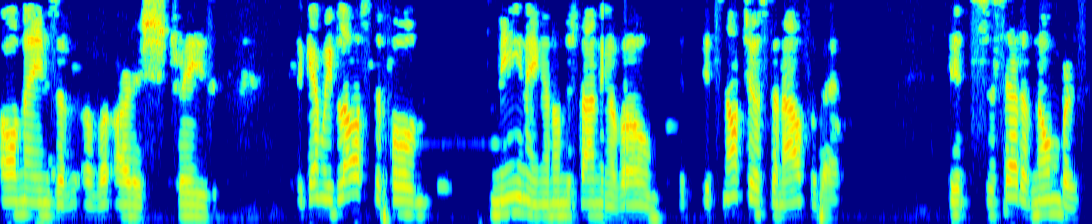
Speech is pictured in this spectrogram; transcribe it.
all names of, of Irish trees. Again, we've lost the full meaning and understanding of Ogham. It, it's not just an alphabet. It's a set of numbers.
